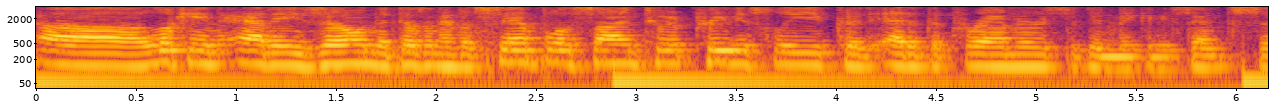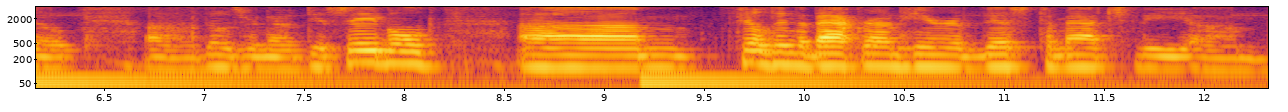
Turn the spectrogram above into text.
uh, looking at a zone that doesn't have a sample assigned to it previously, you could edit the parameters. It didn't make any sense, so uh, those are now disabled. Um, filled in the background here of this to match the um,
